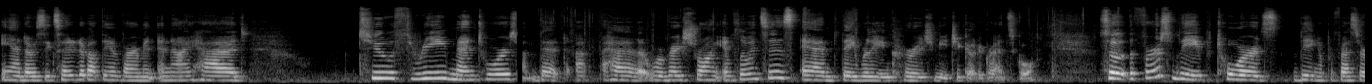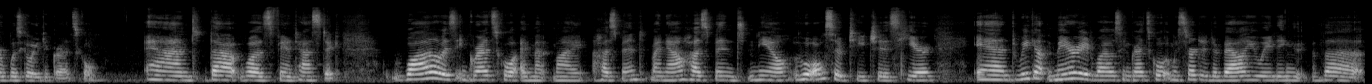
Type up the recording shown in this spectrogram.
and I was excited about the environment. And I had two, three mentors that uh, had, were very strong influences, and they really encouraged me to go to grad school. So the first leap towards being a professor was going to grad school and that was fantastic. While I was in grad school, I met my husband, my now husband, Neil, who also teaches here. And we got married while I was in grad school, and we started evaluating the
